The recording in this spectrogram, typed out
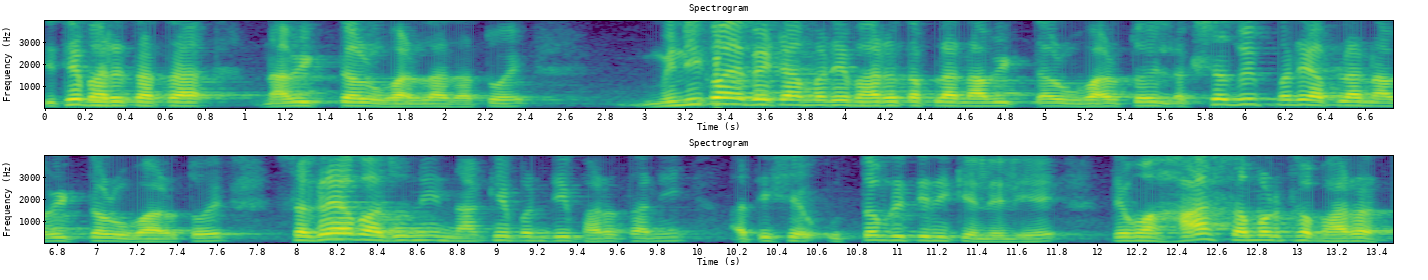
तिथे भारताचा नाविक तळ उभारला जातो आहे मिनिकॉय बेटामध्ये भारत आपला नाविक तळ उभारतोय लक्षद्वीपमध्ये आपला नाविक तळ उभारतोय. सगळ्या बाजूनी नाकेबंदी भारताने अतिशय उत्तम रीतीने केलेली आहे. तेव्हा हा समर्थ भारत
